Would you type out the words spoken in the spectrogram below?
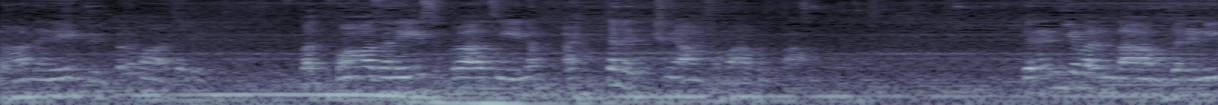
கானனே விப்ரமாதனை. பத்மாதனே சுகாசீனம் அஷ்டலட்சுமியாம் சமாபத்தான் கிரண்யவர்ணாம் கரணி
